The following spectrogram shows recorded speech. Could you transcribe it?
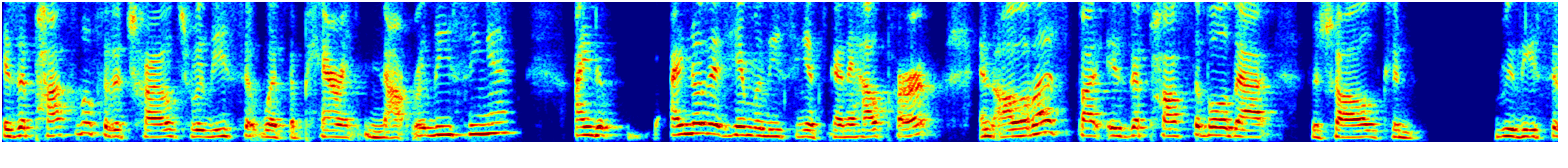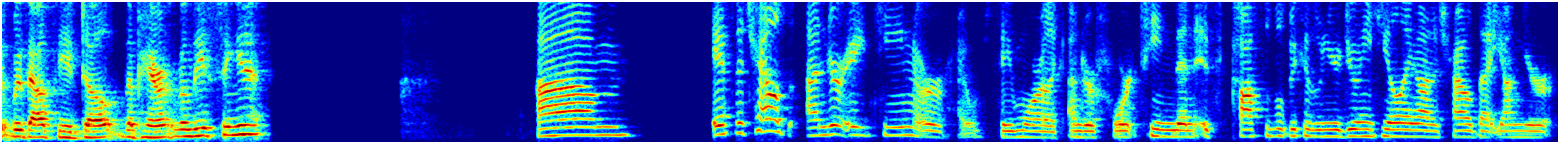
is it possible for the child to release it with the parent not releasing it? I know, I know that him releasing it's going to help her and all of us, but is it possible that the child can release it without the adult, the parent releasing it? Um, if the child's under 18 or I would say more like under 14, then it's possible because when you're doing healing on a child that young, you're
